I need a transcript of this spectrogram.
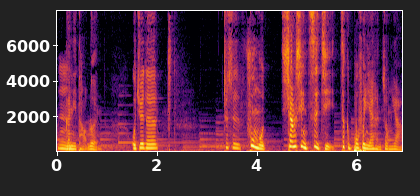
嗯跟你讨论。我觉得，就是父母相信自己这个部分也很重要。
